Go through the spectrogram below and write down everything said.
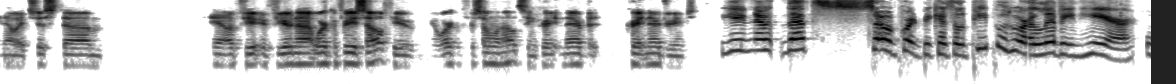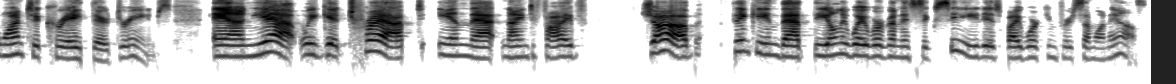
you know it's just um, you know if you if you're not working for yourself, you're you're working for someone else and creating their but creating their dreams. You know that's so important because the people who are living here want to create their dreams, and yet we get trapped in that nine to five job thinking that the only way we're going to succeed is by working for someone else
